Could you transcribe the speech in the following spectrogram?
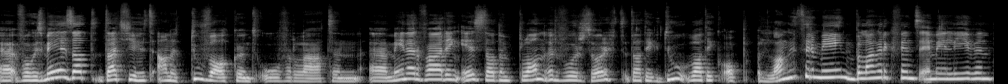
Uh, volgens mij is dat dat je het aan het toeval kunt overlaten. Uh, mijn ervaring is dat een plan ervoor zorgt dat ik doe wat ik op lange termijn belangrijk vind in mijn leven.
